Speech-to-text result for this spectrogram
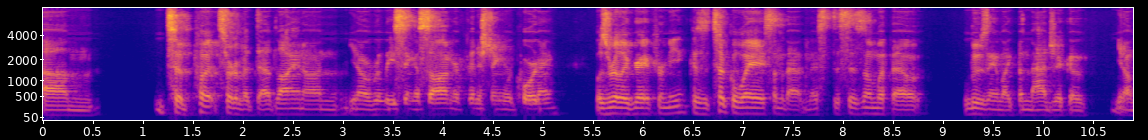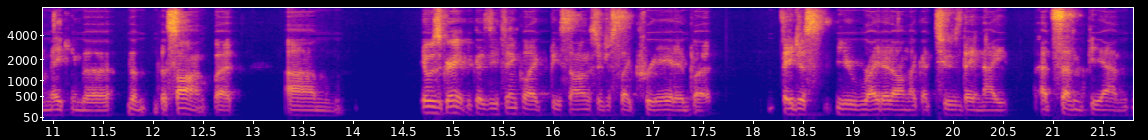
um, to put sort of a deadline on you know releasing a song or finishing recording was really great for me because it took away some of that mysticism without losing like the magic of you know making the the, the song. But um it was great because you think like these songs are just like created but they just you write it on like a tuesday night at 7 p.m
